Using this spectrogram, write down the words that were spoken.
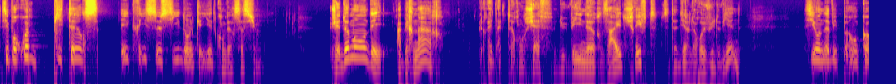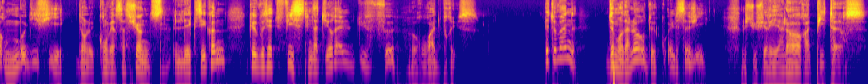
C'est pourquoi Peters écrit ceci dans le cahier de conversation. J'ai demandé à Bernard, le rédacteur en chef du Wiener Zeitschrift, c'est-à-dire la revue de Vienne, si on n'avait pas encore modifié dans le Conversations Lexicon que vous êtes fils naturel du feu roi de Prusse. Beethoven demande alors de quoi il s'agit. Il suffirait alors à Peters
